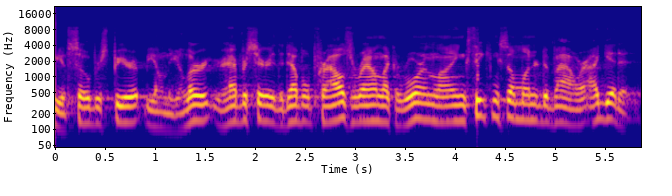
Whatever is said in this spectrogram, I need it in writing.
Be of sober spirit, be on the alert. Your adversary, the devil, prowls around like a roaring lion, seeking someone to devour. I get it.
